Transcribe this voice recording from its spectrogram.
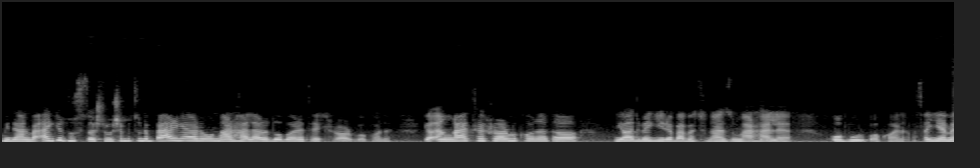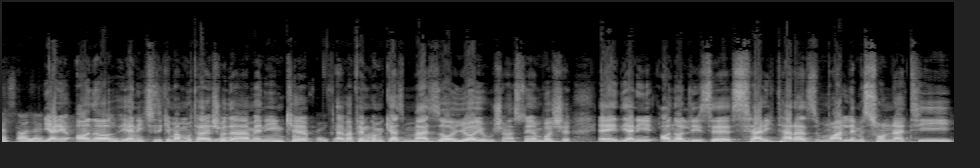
میدن و اگه دوست داشته باشه می‌تونه برگرده اون مرحله رو دوباره تکرار بکنه. یا انقدر تکرار می‌کنه تا یاد بگیره و بتونه از اون مرحله عبور بکنه. مثلا یه مثال یعنی آنا... یعنی چیزی که من متوجه شدم یعنی اینکه من فکر کنم که از مزایای هوش مصنوعی باشه. یعنی یعنی آنالیز سریعتر از معلم سنتی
